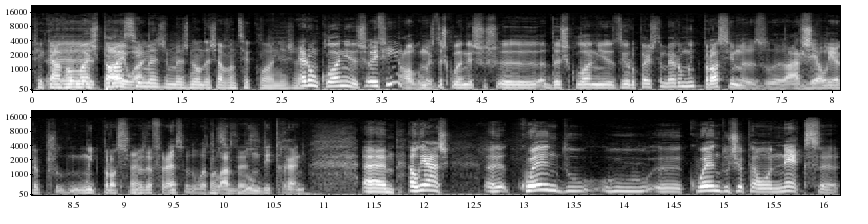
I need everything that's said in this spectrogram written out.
Ficavam Eh, mais Taiwan. próximas, mas não deixavam de ser colónias. Não? é? eram colónias, enfim, algumas das colónias, eh, das colónias europeias também eram muito próximas. A Argélia era muito próxima Certo. da França, do outro Com lado certeza. do Mediterrâneo. Ahm, aliás, eh, quando, o, eh, quando o Japão anexa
